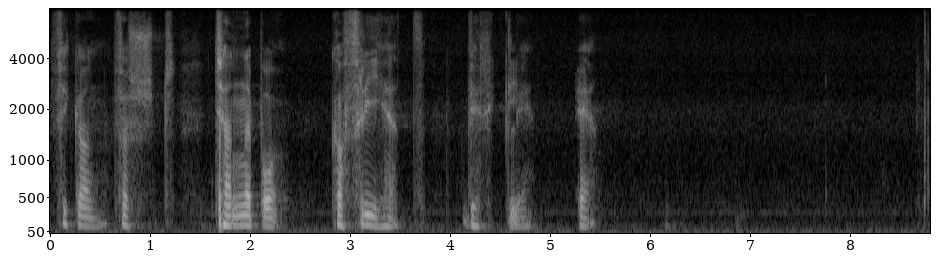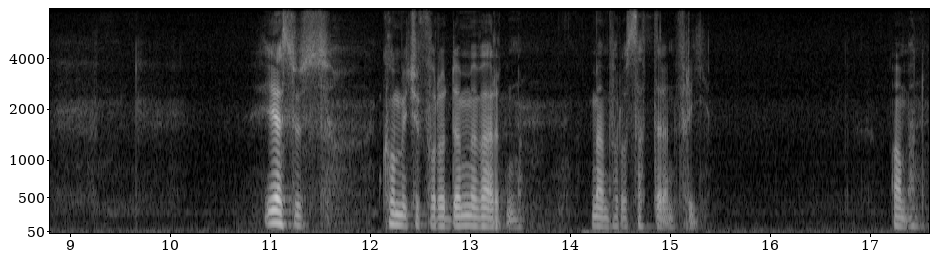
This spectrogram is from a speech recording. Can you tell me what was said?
fikk han først kjenne på hva frihet virkelig er. Jesus kom ikke for å dømme verden, men for å sette den fri. Amen.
